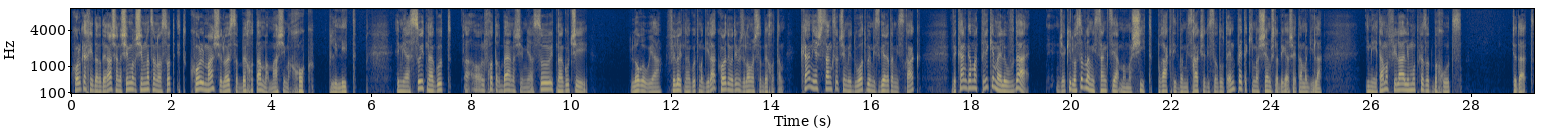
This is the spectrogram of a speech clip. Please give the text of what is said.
כל כך הידרדרה שאנשים מרשים לעצמם לעשות את כל מה שלא יסבך אותם ממש עם החוק, פלילית. הם יעשו התנהגות, או לפחות הרבה אנשים יעשו התנהגות שהיא לא ראויה, אפילו התנהגות מגעילה, כל עוד הם יודעים שזה לא מסבך אותם. כאן יש סנקציות שהן ידועות במסגרת המשחק, וכאן גם הטריקים האלה, עובדה, ג'קי לא סבלה מסנקציה ממשית, פרקטית, במשחק של הישרדות. אין פתק עם השם שלה בגלל שהייתה מגעילה. אם היא הייתה מפעילה אלימות כזאת בחוץ, את יודעת,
